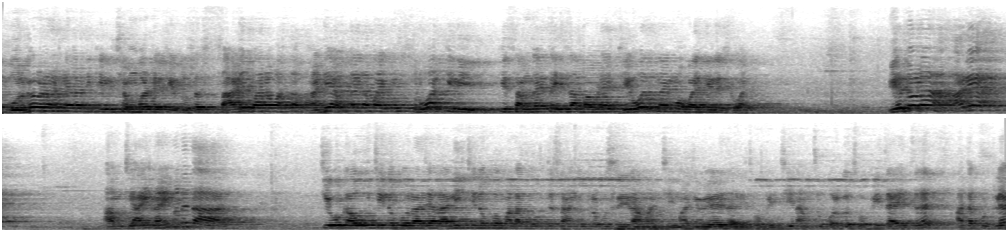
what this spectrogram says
पोरगा म्हणायला देखील शंभर टक्के येतो तर साडेबारा वाजता भांडी आपल्याला बायकोनं सुरुवात केली की समजायचं हिजा बाबड्या जेवत नाही मोबाईल दिल्याशिवाय. येतो ना अरे आमची आई नाही म्हणत आज. चिव गाऊची नको राजा राणीची नको मला गोष्ट सांग प्रभू श्रीरामांची. माझी वेळ झाली झोपेची आमचं वर्ग झोपी जायचं. आता कुठल्या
